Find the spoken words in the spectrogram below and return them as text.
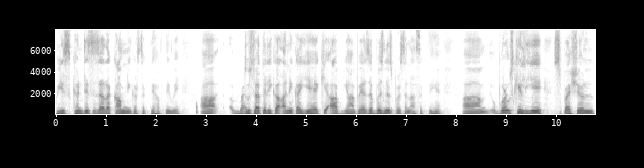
बीस घंटे से ज़्यादा काम नहीं कर सकते हफ़्ते में आ, दूसरा तरीका आने का ये है कि आप यहाँ पे एज अ बिज़नेस पर्सन आ सकते हैं पर. उसके लिए स्पेशल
